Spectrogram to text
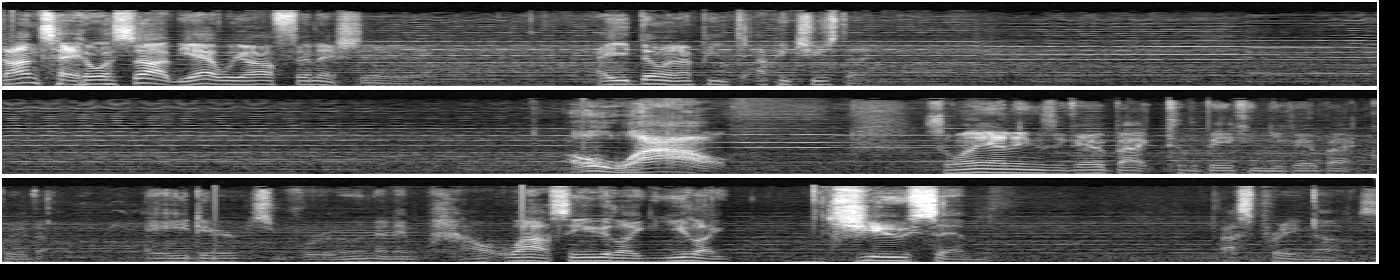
Dante, what's up? Yeah, we are finished. Yeah, yeah. How you doing? Happy Happy Tuesday. Oh wow! So one of the endings, you go back to the beacon. You go back with Adyr's rune and empower. Wow! So you like you like juice him. That's pretty nuts.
